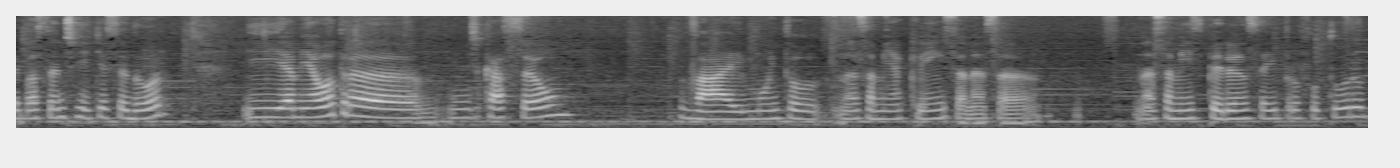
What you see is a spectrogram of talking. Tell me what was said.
é bastante enriquecedor. E a minha outra indicação vai muito nessa minha crença, nessa, nessa minha esperança aí para o futuro.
